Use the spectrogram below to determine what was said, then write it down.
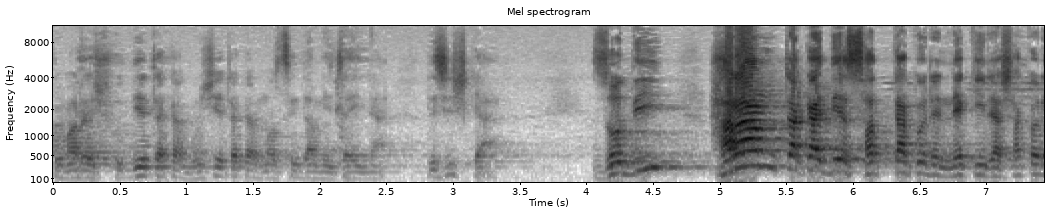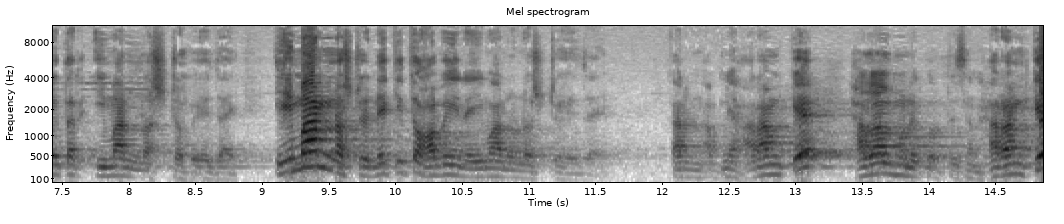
তোমার এই সুদিয়ে টাকা, ঘুষিয়ে টাকার মসজিদ আমি চাই না। দিছিস কা? যদি হারাম টাকা দিয়ে সৎকা করে নেকির আশা করে, তার ইমান নষ্ট হয়ে যায়। ইমান নষ্ট, নেকি তো হবেই না ইমানও নষ্ট হয়ে যায়। কারণ আপনি হারামকে হালাল মনে করতেছেন, হারামকে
